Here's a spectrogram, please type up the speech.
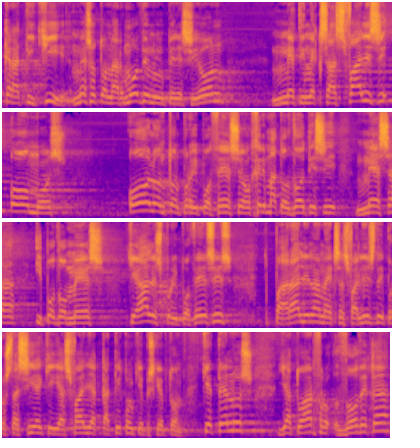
κρατική μέσω των αρμόδιων υπηρεσιών, με την εξασφάλιση όμως όλων των προϋποθέσεων, χρηματοδότηση, μέσα, υποδομές και άλλες προϋποθέσεις, παράλληλα να εξασφαλίζεται η προστασία και η ασφάλεια κατοίκων και επισκεπτών. Και τέλος, για το άρθρο 12,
